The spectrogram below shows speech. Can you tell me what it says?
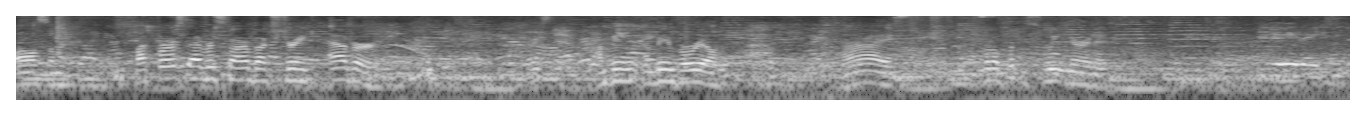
Awesome. My first ever Starbucks drink ever. First ever? I'm being I'm being for real. All right. I'm gonna put the sweetener in it.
